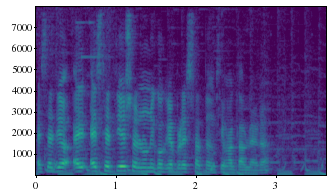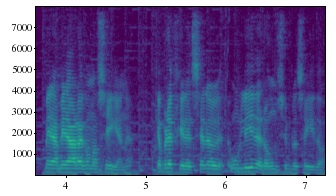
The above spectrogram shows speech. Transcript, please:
Este tío, e, este tío es el único que presta atención al tablero, eh. Mira, mira ahora cómo siguen, eh. ¿Qué prefieres, ser un líder o un simple seguidor?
